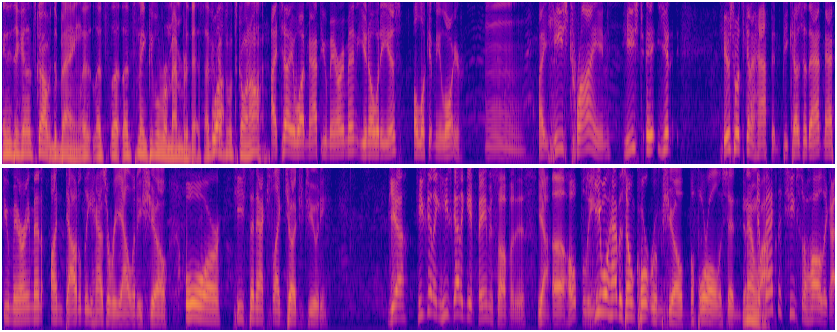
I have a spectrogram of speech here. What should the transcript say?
and he's like, hey, "Let's go out with the bang. Let, let's let, let's make people remember this." I think Well- that's what's going on. I tell you what, Matthew Merriman, you know what he is? A look at me lawyer. Mm. Uh, he's trying. He's. Uh, you, here's what's going to happen. Because of that, Matthew Merriman undoubtedly has a reality show, or he's the next like Judge Judy. Yeah, he's gonna he's got to get famous off of this. Yeah. Uh, hopefully He will have his own courtroom show before all is said and done. Now, Get wow. back to Chiefsaholic. I,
